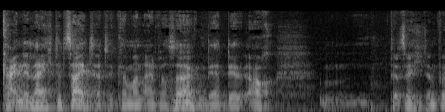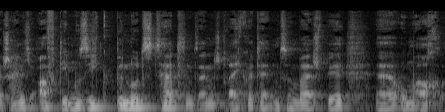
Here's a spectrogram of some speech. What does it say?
keine leichte Zeit hatte, kann man einfach sagen. Der, der auch mm, tatsächlich dann wahrscheinlich oft die Musik benutzt hat, in seinen Streichquartetten zum Beispiel, äh, um auch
